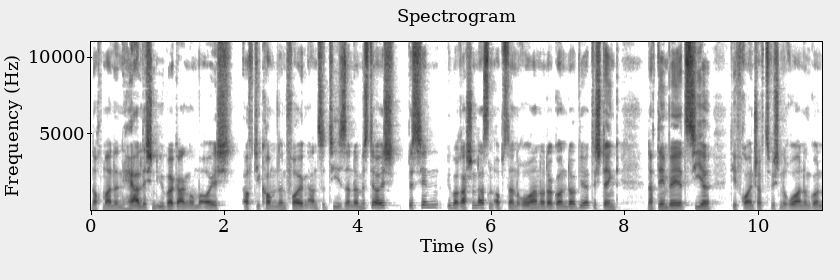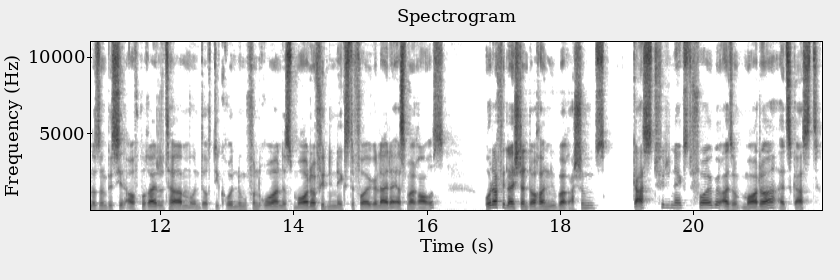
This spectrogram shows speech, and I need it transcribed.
nochmal einen herrlichen Übergang, um euch auf die kommenden Folgen anzuteasern. Da müsst ihr euch ein bisschen überraschen lassen, ob es dann Rohan oder Gondor wird. Ich denke, nachdem wir jetzt hier die Freundschaft zwischen Rohan und Gondor so ein bisschen aufbereitet haben und auch die Gründung von Rohan, ist Mordor für die nächste Folge leider erstmal raus. Oder vielleicht dann doch ein Überraschungs- Gast für die nächste Folge, also Mordor als Gast.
